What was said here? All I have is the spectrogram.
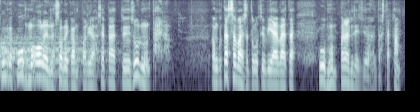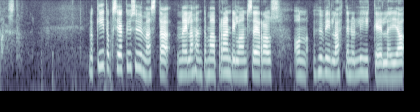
Kuinka kuhmo olen somekampanja, se päättyy sunnuntaina. Onko tässä vaiheessa tullut hyviä eväitä Kuhmon brändityöhön tästä kampanjasta? No kiitoksia kysymästä. Meillähän tämä brändilanseeraus on hyvin lähtenyt liikkeelle ja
